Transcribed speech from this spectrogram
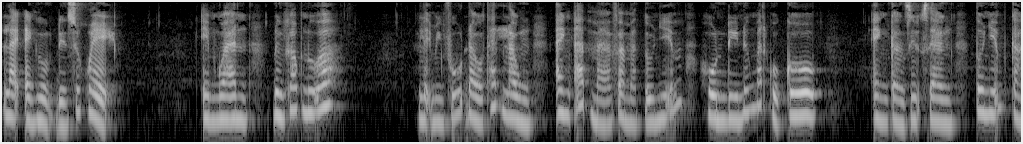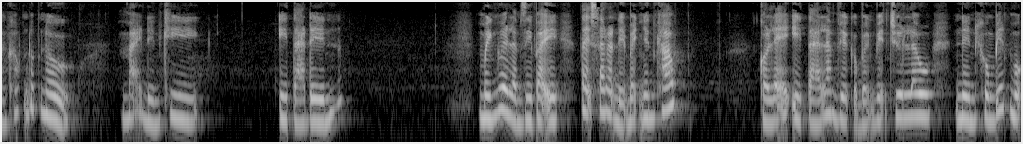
lại ảnh hưởng đến sức khỏe. Em ngoan, đừng khóc nữa. Lệ Minh Vũ đầu thắt lòng, anh áp má vào mặt tô nhiễm, hôn đi nước mắt của cô. Anh càng dịu dàng, tô nhiễm càng khóc nức nở. Mãi đến khi... Y tá đến. Mấy người làm gì vậy? Tại sao lại để bệnh nhân khóc? Có lẽ y tá làm việc ở bệnh viện chưa lâu nên không biết mộ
